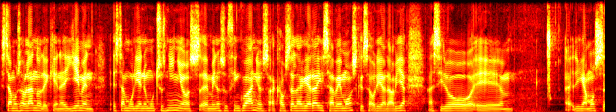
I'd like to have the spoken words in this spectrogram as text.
estamos hablando de que en Yemen están muriendo muchos niños eh, menos de 5 años a causa de la guerra y sabemos que Saudi Arabia ha sido digamos,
